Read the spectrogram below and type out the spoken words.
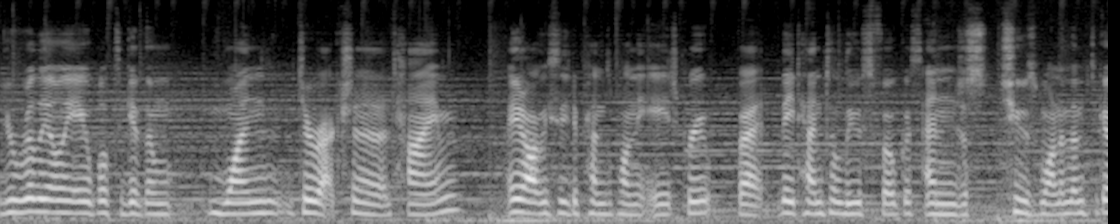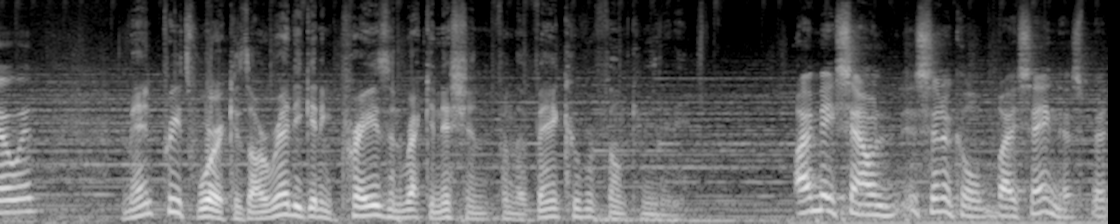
You're really only able to give them one direction at a time. It obviously depends upon the age group, but they tend to lose focus and just choose one of them to go with. Manpreet's work is already getting praise and recognition from the Vancouver film community. I may sound cynical by saying this, but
